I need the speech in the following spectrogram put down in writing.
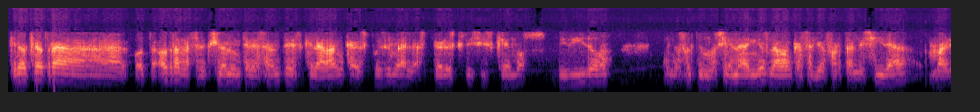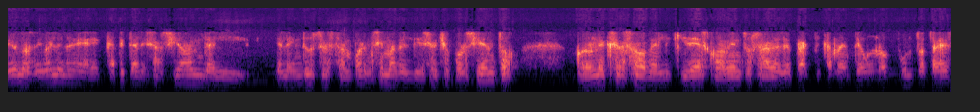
Creo que otra, otra, otra reflexión interesante es que la banca, después de una de las peores crisis que hemos vivido en los últimos 100 años, la banca salió fortalecida. Mario, los niveles de capitalización del, de la industria están por encima del 18%, con un exceso de liquidez, como bien tú sabes, de prácticamente 1.3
